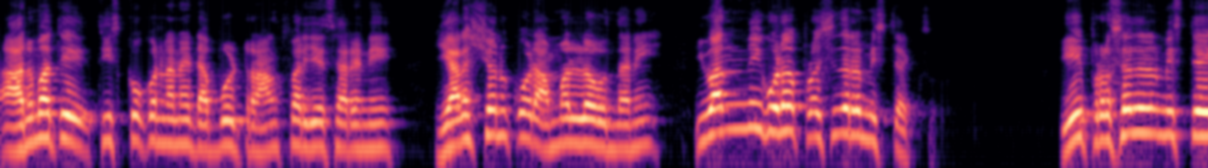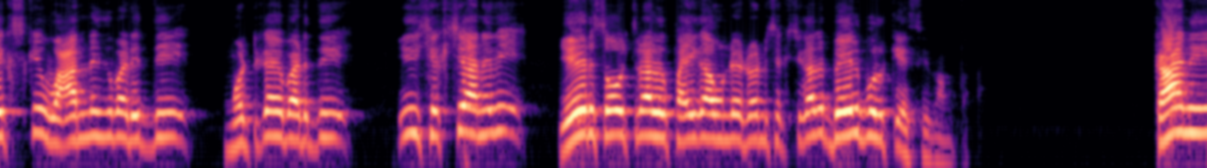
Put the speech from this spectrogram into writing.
అనుమతి తీసుకోకుండానే డబ్బులు ట్రాన్స్ఫర్ చేశారని ఎలక్షన్ కూడా అమల్లో ఉందని ఇవన్నీ కూడా ప్రొసీజర్ మిస్టేక్స్. ఈ ప్రొసీజర్ మిస్టేక్స్కి వార్నింగ్ పడిద్ది మొట్టికాయ పడిద్ది. ఈ శిక్ష అనేది ఏడు సంవత్సరాలకు పైగా ఉండేటువంటి శిక్ష కాదు బెయిల్బుల్ కేసు ఇదంతా. కానీ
